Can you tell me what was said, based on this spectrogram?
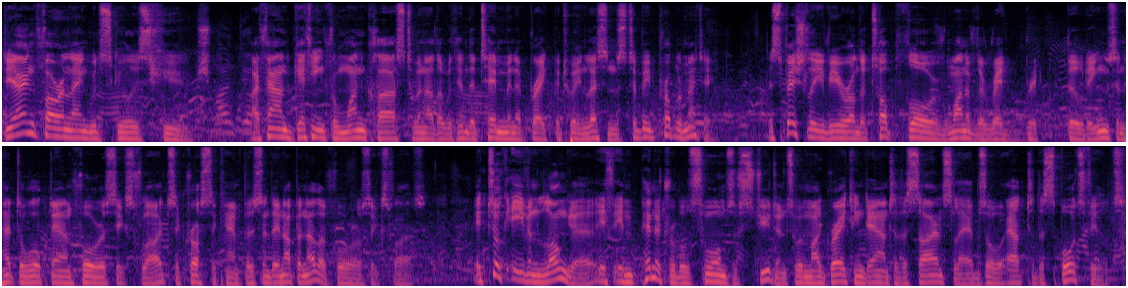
Deyang Foreign Language School is huge. I found getting from one class to another within the 10 minute break between lessons to be problematic, especially if you were on the top floor of one of the red brick buildings and had to walk down four or six flights across the campus and then up another four or six flights. It took even longer if impenetrable swarms of students were migrating down to the science labs or out to the sports fields.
